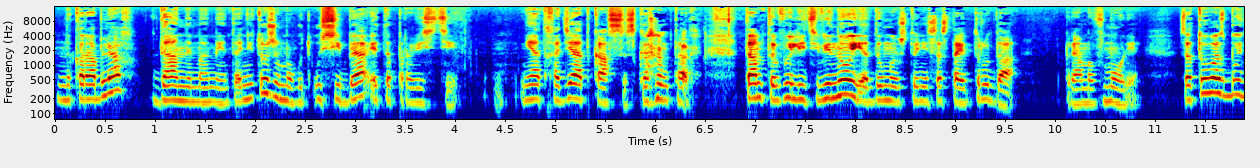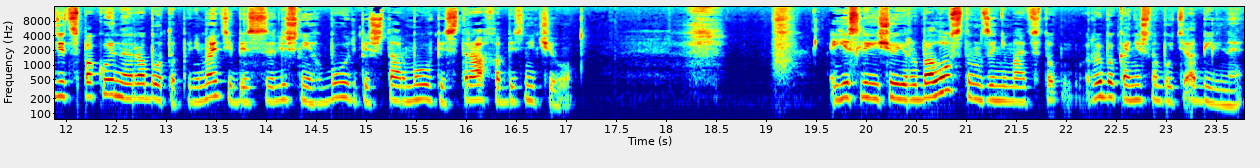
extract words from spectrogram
на кораблях в данный момент, они тоже могут у себя это провести, не отходя от кассы, скажем так. Там-то вылить вино, я думаю, что не составит труда прямо в море. Зато у вас будет спокойная работа, понимаете, без лишних бурь, без штормов, без страха, без ничего. Если еще и рыболовством заниматься, то рыба, конечно, будет обильная.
